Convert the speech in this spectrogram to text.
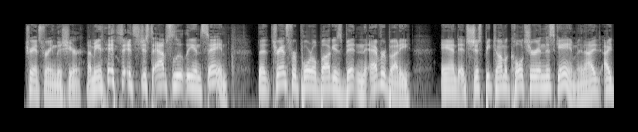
transferring this year. I mean, it's it's just absolutely insane. The transfer portal bug is bitten everybody, and it's just become a culture in this game. And I I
